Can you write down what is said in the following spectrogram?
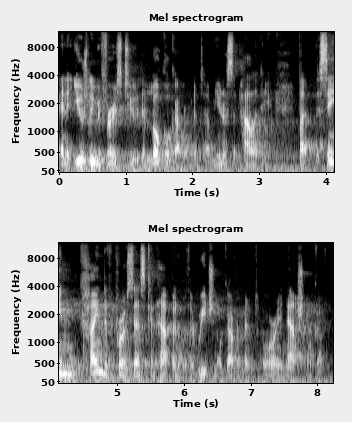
And it usually refers to the local government, a municipality, but the same kind of process can happen with a regional government or a national government.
